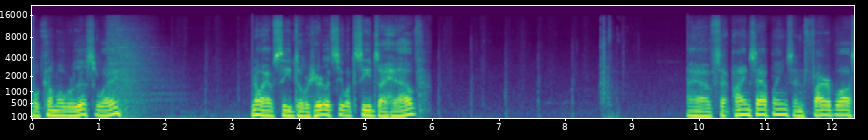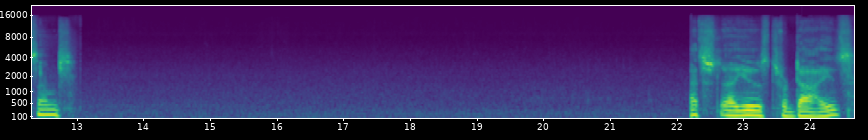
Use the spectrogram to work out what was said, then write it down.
we'll come over this way. I know I have seeds over here. Let's see what seeds I have. I have set pine saplings and fire blossoms. That's uh, used for dyes.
